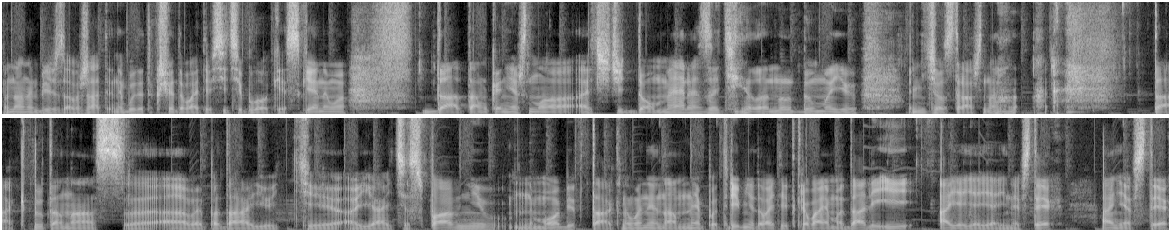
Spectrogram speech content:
вона нам більш заважати не буде, так що давайте всі ці блоки скинемо. Да, там, звісно, чуть-чуть до мера заділо, ну, думаю, нічого страшного. Так, тут у нас е, випадають е, яйця спавнів, мобів. Так, ну вони нам не потрібні. Давайте відкриваємо далі і. Ай-яй-яй, не встиг. А, ні, встиг.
